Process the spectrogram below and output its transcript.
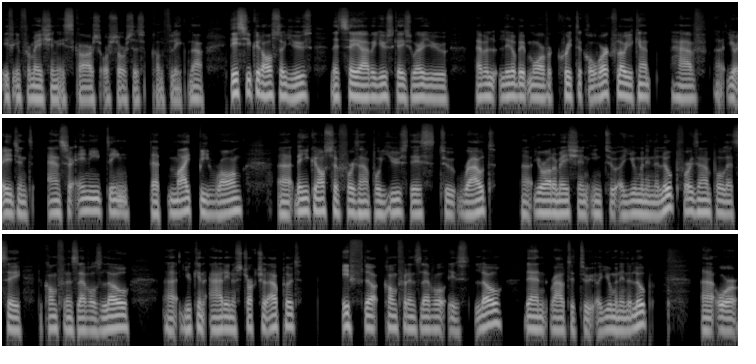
if information is scarce or sources conflict. Now, this you could also use. Let's say I have a use case where you have a little bit more of a critical workflow. You can't have uh, your agent answer anything that might be wrong. Uh, then you can also, for example, use this to route uh, your automation into a human in the loop. For example, let's say the confidence level is low. Uh, you can add in a structured output. If the confidence level is low, then route it to a human in the loop, uh, or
